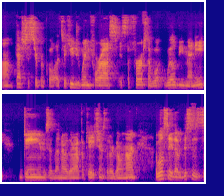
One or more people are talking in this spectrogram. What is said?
Um, that's just super cool. It's a huge win for us. It's the first of what will be many games and then other applications that are going on. I will say though, this is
